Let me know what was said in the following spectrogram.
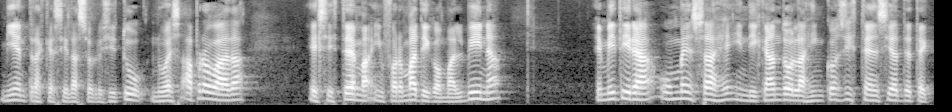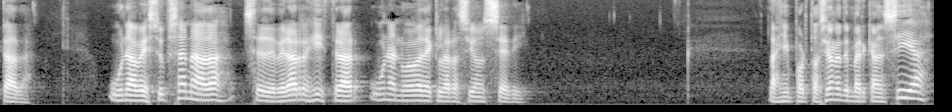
mientras que si la solicitud no es aprobada, el sistema informático Malvina emitirá un mensaje indicando las inconsistencias detectadas. Una vez subsanadas, se deberá registrar una nueva declaración SEDI. Las importaciones de mercancías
